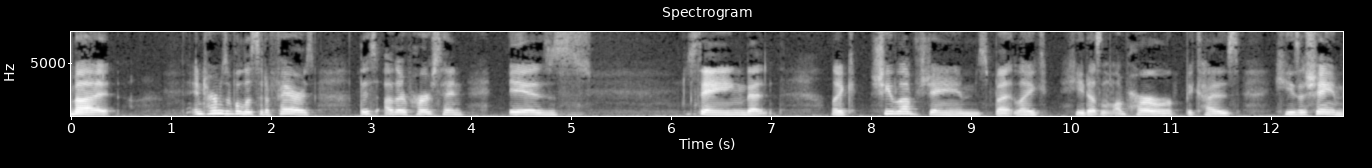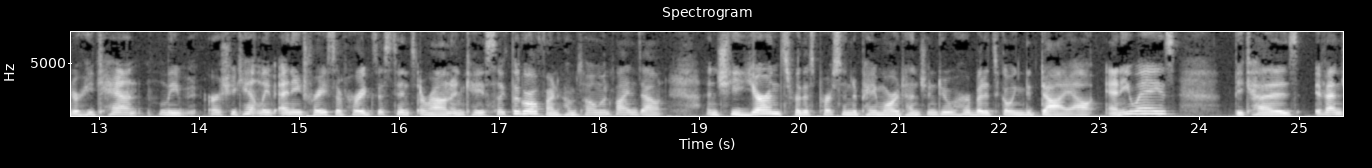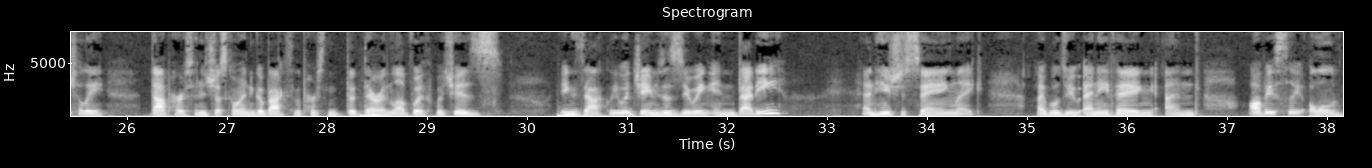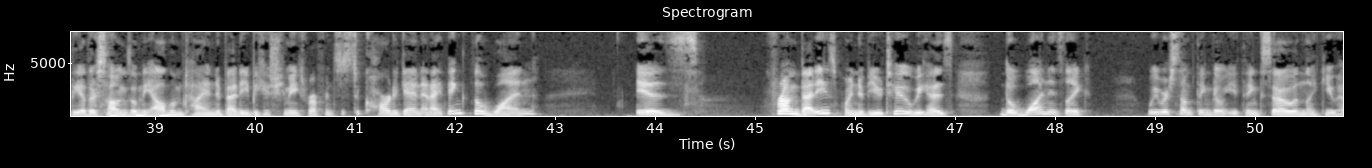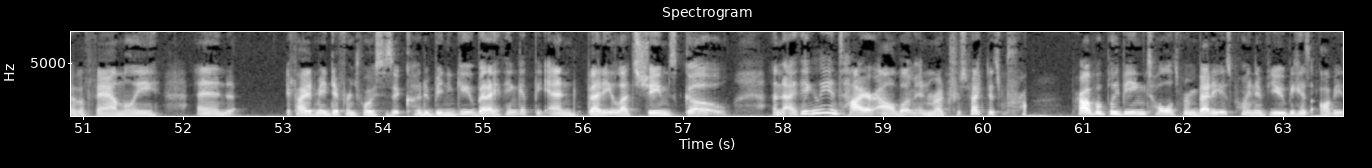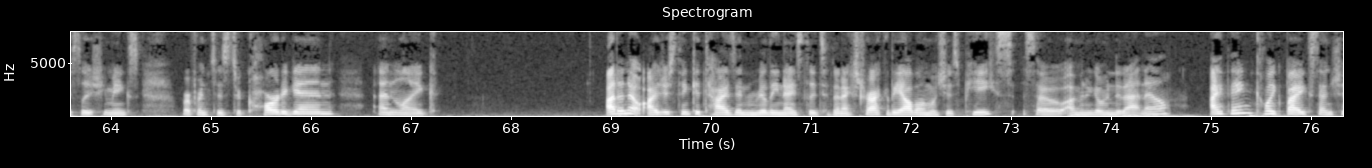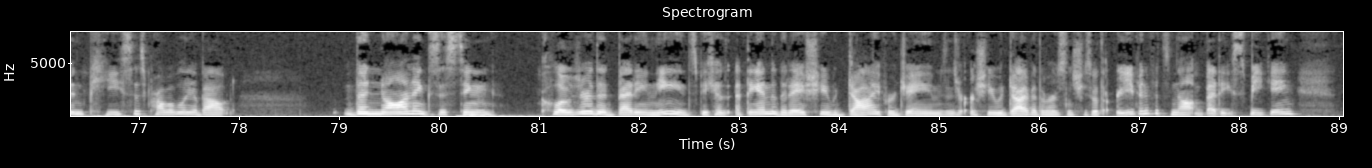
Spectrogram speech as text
but in terms of illicit affairs, this other person is saying that like she loves James, but like he doesn't love her because he's ashamed or he can't leave or she can't leave any trace of her existence around in case like the girlfriend comes home and finds out. And she yearns for this person to pay more attention to her but it's going to die out anyways because eventually that person is just going to go back to the person that they're in love with which is exactly what James is doing in Betty. And he's just saying, like, I will do anything. And obviously, all of the other songs on the album tie into Betty because she makes references to Cardigan. And I think the one is from Betty's point of view, too, because the one is like, we were something, don't you think so? And like, you have a family. And if I had made different choices, it could have been you. But I think at the end, Betty lets James go. And I think the entire album, in retrospect, is pro- probably being told from Betty's point of view because obviously she makes references to Cardigan and like. I don't know. I just think it ties in really nicely to the next track of the album, which is Peace. So I'm going to go into that now. I think, like, by extension, Peace is probably about the non existing closure that Betty needs because at the end of the day, she would die for James or she would die for the person she's with, or even if it's not Betty speaking,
